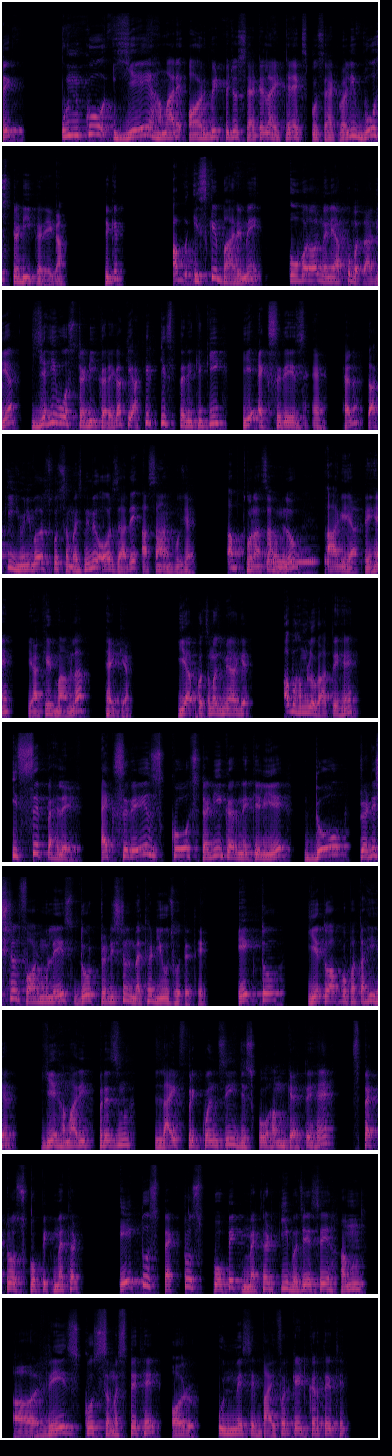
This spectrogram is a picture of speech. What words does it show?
ठीक? उनको ये हमारे ऑर्बिट पे जो सैटेलाइट है एक्सपोसैट वाली, वो स्टडी करेगा, ठीक है? अब इसके बारे में ओवरऑल मैंने आपको बता दिया, यही वो स्टडी करेगा कि आखिर किस तरीके की ये एक्सरेज है है ना? ताकि यूनिवर्स को समझने में और ज़्यादा आसान हो जाए। अब थोड़ा सा हम लोग आगे आते हैं कि आखिर मामला है क्या। ये आपको समझ में आ गया। अब हम लोग आते हैं, इससे पहले एक्सरेज को स्टडी करने के लिए दो ट्रेडिशनल फॉर्मूलेज दो ट्रेडिशनल मेथड यूज़ होते थे। एक तो ये तो आपको पता ही है, ये हमारी प्रिज्म लाइट फ्रीक्वेंसी जिसको हम कहते हैं स्पेक्ट्रोस्कोपिक मेथड एक तो स्पेक्ट्रोस्कोपिक मेथड की वजह से हम रेज को समझते थे और उनमें से बाइफरकेट करते थे।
